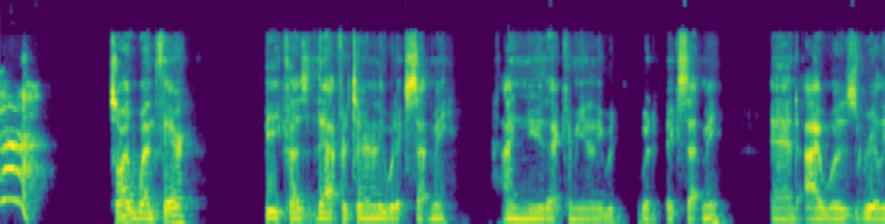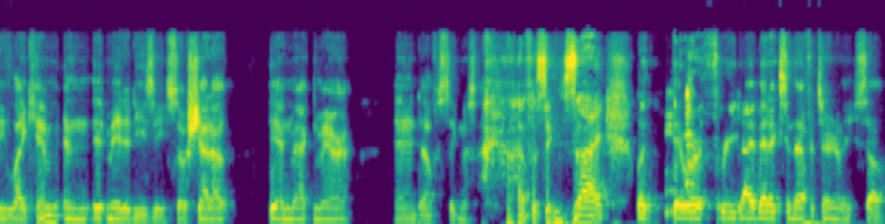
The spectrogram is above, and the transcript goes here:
Ah. So I went there because that fraternity would accept me. I knew that community would would accept me, and I was really like him, and it made it easy. So shout out Dan McNamara and Alpha Sigma Alpha Sigma Psi. But there were three diabetics in that fraternity, so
